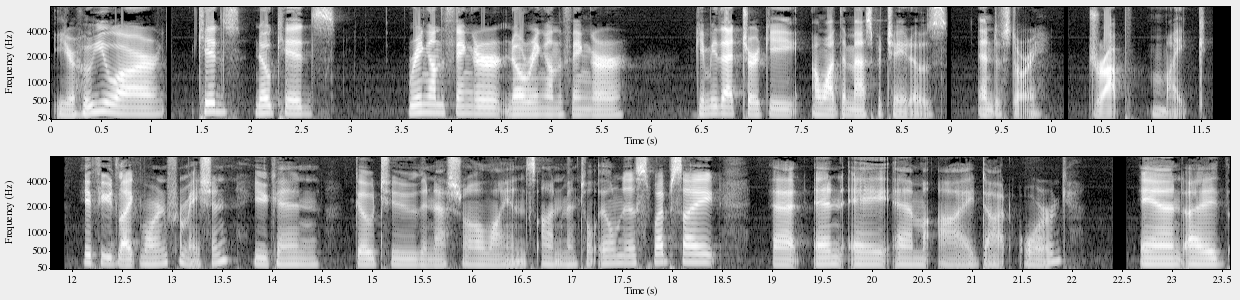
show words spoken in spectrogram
You're who you are. Kids, no kids. Ring on the finger, no ring on the finger. Give me that turkey. I want the mashed potatoes. End of story. Drop mic. If you'd like more information, you can go to the National Alliance on Mental Illness website at nami.org. And I'd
